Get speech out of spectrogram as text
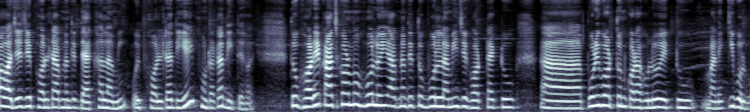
পাওয়া যায় যে ফলটা আপনাদের দেখালামই, ওই ফলটা দিয়েই ফোঁটাটা দিতে হয়। তো ঘরের কাজকর্ম হলোই, আপনাদের তো বললামই যে ঘরটা একটু পরিবর্তন করা হলো, একটু মানে কি বলব,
